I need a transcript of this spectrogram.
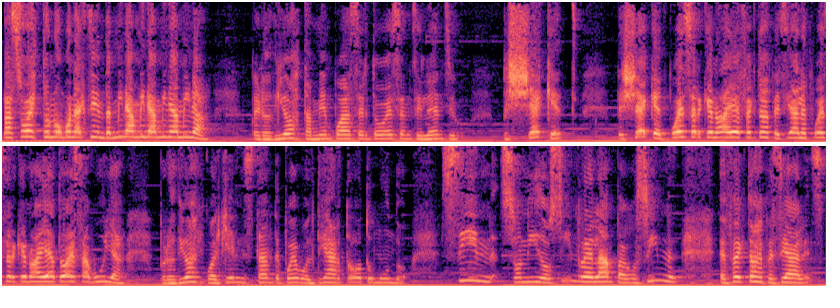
pasó esto, no hubo un accidente, mira, mira, mira, mira. Pero Dios también puede hacer todo eso en silencio. It de Puede ser que no haya efectos especiales, puede ser que no haya toda esa bulla, pero Dios en cualquier instante puede voltear todo tu mundo sin sonido, sin relámpagos, sin efectos especiales.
